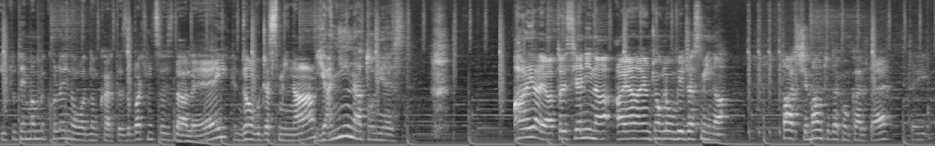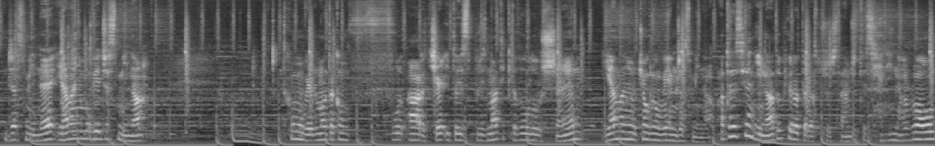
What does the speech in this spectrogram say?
i tutaj mamy kolejną ładną kartę. Zobaczmy co jest dalej. Znowu Jasmina. Janina to jest! Ale jaja, to jest Janina, a ja na nią ciągle mówię Jasmina. Patrzcie, mam tu taką kartę tej Jasminy. Ja na nią mówię Jasmina. Tylko mówię, mam taką full arcie i to jest Prismatic Evolution. Ja na nią ciągle mówiłem Jasmina. A to jest Janina, dopiero teraz przeczytałem, że to jest Janina. Lol.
